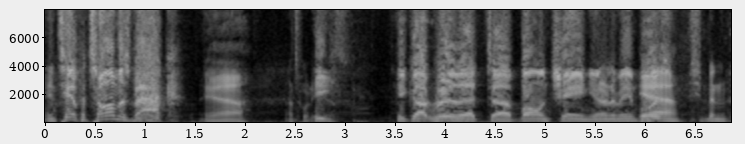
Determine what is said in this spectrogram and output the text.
and Tampa Tom is back. Yeah, that's what he, He is. he got rid of that uh, ball and chain. You know what I mean, boys? Yeah, she's been.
